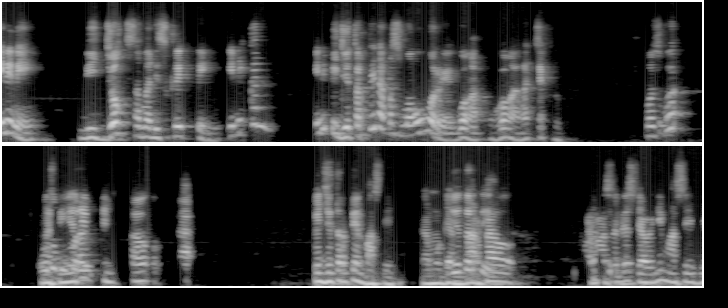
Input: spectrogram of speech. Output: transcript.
ini nih di joke sama di scripting. Ini kan ini PG-13 apa semua umur ya? Gue nggak gue nggak ngecek tuh. Maksud gue untuk ukuran PG-13 pasti. Nggak mungkin PG-13. Marvel sejauh ini masih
